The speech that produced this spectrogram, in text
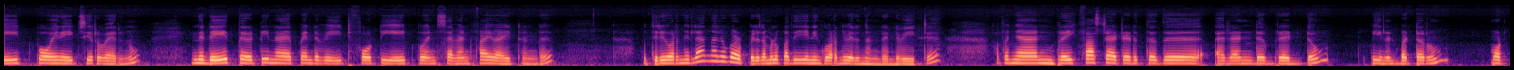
eight point eight zero ആയിരുന്നു. ഇന്ന് ഡേ തേർട്ടീൻ ആയപ്പോൾ എന്റെ weight forty eight point seven five ആയിട്ടുണ്ട്. ഒത്തിരി കുറഞ്ഞില്ല എന്നാലും കുഴപ്പമില്ല. നമ്മൾ പതിയെ ഇനി കുറഞ്ഞ് വരുന്നുണ്ട് എന്റെ വെയിറ്റ് അപ്പോൾ ഞാൻ ബ്രേക്ക്ഫാസ്റ്റ് ആയിട്ട് എടുത്തത് രണ്ട് ബ്രെഡും പീനട്ട് ബട്ടറും മുട്ട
